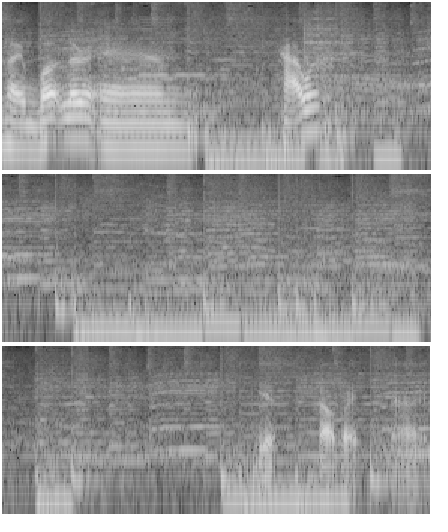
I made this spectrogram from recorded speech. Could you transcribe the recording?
It's like Butler and Howard. Yep, all right. All right.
